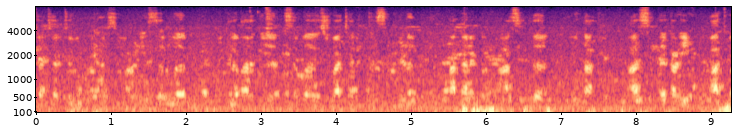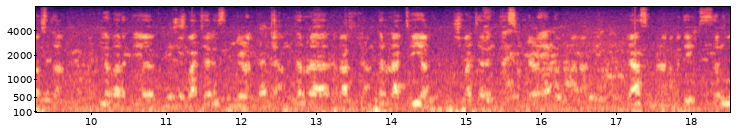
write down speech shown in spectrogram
चर्चा महोत्सव आणि सर्व अखिल भारतीय सर्व शिवाचार्यांचे संमेलन हा कार्यक्रम आज सिद्ध होत आहे. आज संध्याकाळी पाच वाजता अखिल भारतीय शिवाचार्य संमेलन म्हणजे आंतरराष्ट्रीय आंतरराज्यीय शिवाचार्यांचं संमेलन इथं होणार आहे. त्या संमेलनामध्ये सर्व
